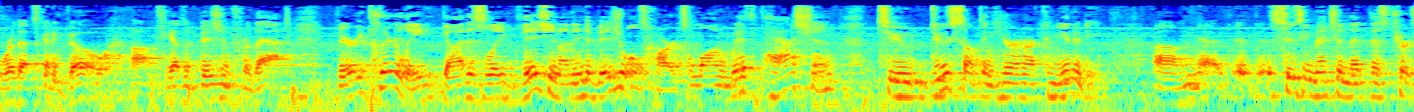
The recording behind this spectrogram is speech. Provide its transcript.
where that's going to go. Um, she has a vision for that. Very clearly, God has laid vision on individuals' hearts along with passion to do something here in our community. Um, Susie mentioned that this church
